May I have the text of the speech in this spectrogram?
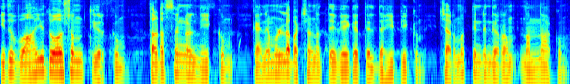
ഇത് വായുദോഷം തീർക്കും തടസ്സങ്ങൾ നീക്കും കനമുള്ള ഭക്ഷണത്തെ വേഗത്തിൽ ദഹിപ്പിക്കും ചർമ്മത്തിന്റെ നിറം നന്നാക്കും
